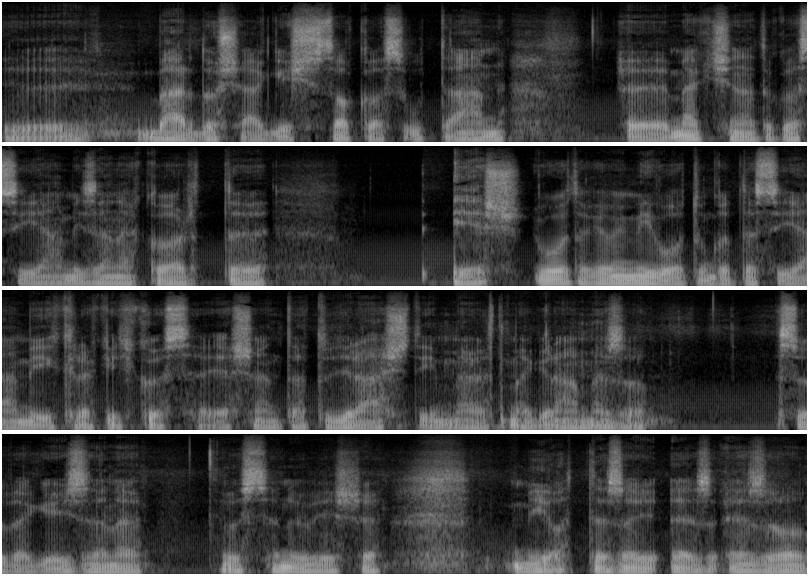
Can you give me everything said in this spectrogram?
ö, bárdoságis szakasz után megcsináltuk a Sziámi zenekart, és voltak, ami mi voltunk ott a Sziámi ikrek így közhelyesen, tehát úgy rástimmelt meg rám ez a szöveg és zene összenövése miatt ez a, ez, ez a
